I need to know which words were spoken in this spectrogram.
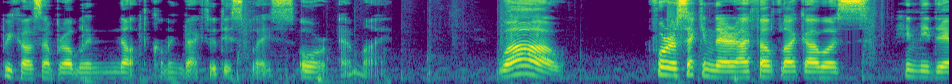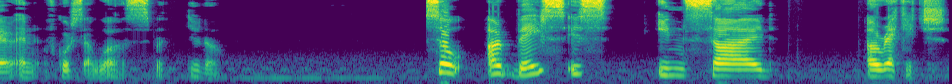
Because I'm probably not coming back to this place. Or am I? Wow! For a second there, I felt like I was in midair, and of course I was, but you know. So, our base is inside a wreckage.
